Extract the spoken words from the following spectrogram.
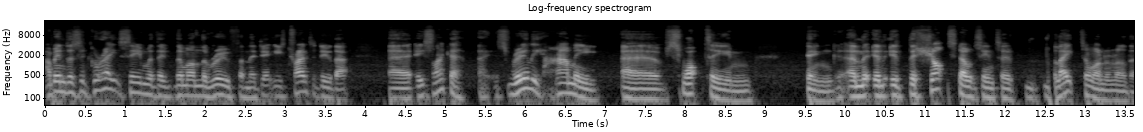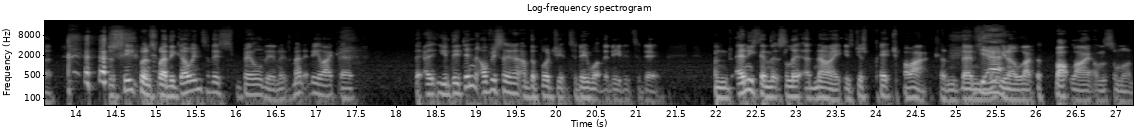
I mean, there's a great scene with the, them on the roof, and they do. He's trying to do that. Uh, it's like a, it's really hammy uh, SWAT team thing, and it, it, the shots don't seem to relate to one another. the sequence where they go into this building, it's meant to be like a. uh, They didn't obviously didn't have the budget to do what they needed to do, and anything that's lit at night is just pitch black, and then Yeah. you know like a spotlight on someone.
